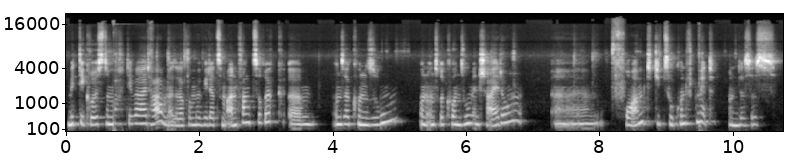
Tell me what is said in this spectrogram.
mit die größte Macht, die wir halt haben. Also da kommen wir wieder zum Anfang zurück. Ähm, unser Konsum und unsere Konsumentscheidung äh, formt die Zukunft mit. Und das ist,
